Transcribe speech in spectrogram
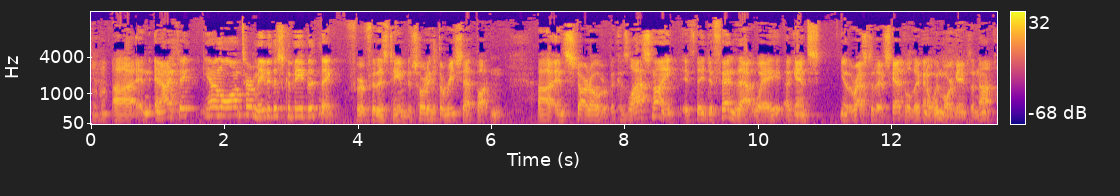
Mm-hmm. Uh, and, and I think, you know, in the long term, maybe this could be a good thing for, for this team to sort of hit the reset button uh, and start over. Because last night, if they defend that way against, you know, the rest of their schedule, they're going to win more games than not.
